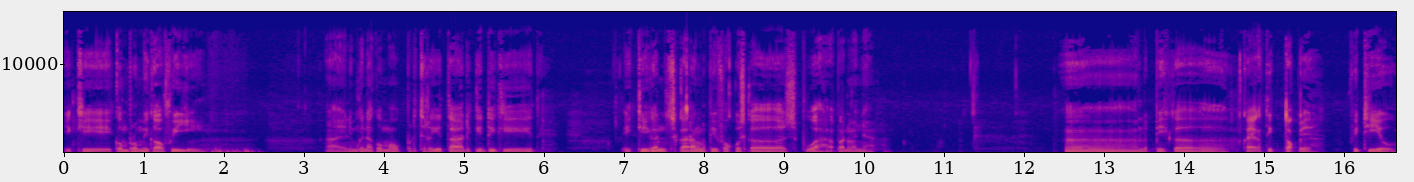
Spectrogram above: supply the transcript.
IG kompromi coffee nah ini mungkin aku mau bercerita dikit-dikit. IG kan sekarang lebih fokus ke sebuah apa namanya eh lebih ke kayak TikTok ya video.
